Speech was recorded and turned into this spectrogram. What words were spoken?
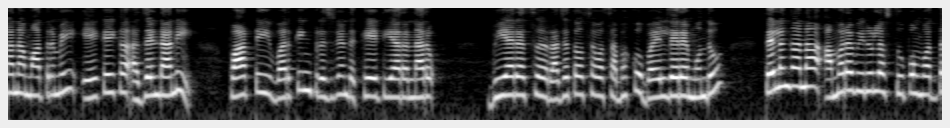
తెలంగాణ మాత్రమే ఏకైక అజెండా అని పార్టీ వర్కింగ్ ప్రెసిడెంట్ కేటీఆర్ అన్నారు. బీఆర్ఎస్ రజతోత్సవ సభకు బయలుదేరే ముందు తెలంగాణ అమరవీరుల స్తూపం వద్ద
